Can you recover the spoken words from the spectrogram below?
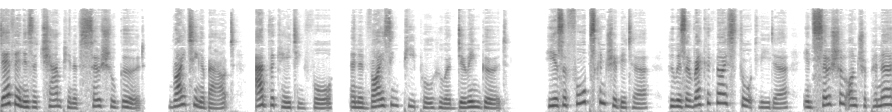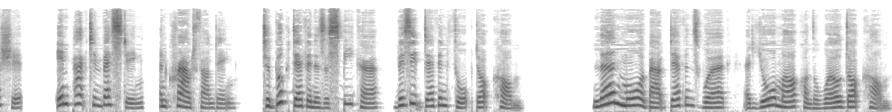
Devin is a champion of social good, writing about, advocating for, and advising people who are doing good. He is a Forbes contributor who is a recognized thought leader in social entrepreneurship, impact investing, and crowdfunding. To book Devin as a speaker, visit devinthorpe.com. Learn more about Devin's work at yourmarkontheworld.com.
